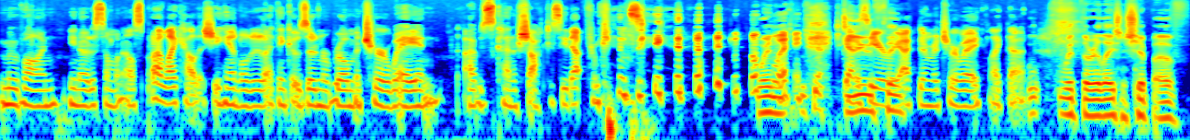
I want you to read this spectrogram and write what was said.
move on, you know, to someone else? But I like how that she handled it. I think it was in a real mature way. And I was kind of shocked to see that from Kenzie in a When- way, to kind of see her think- react in a mature way like that. with the relationship of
